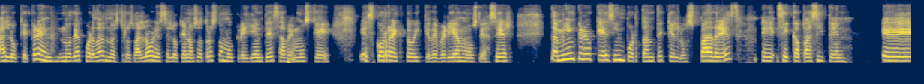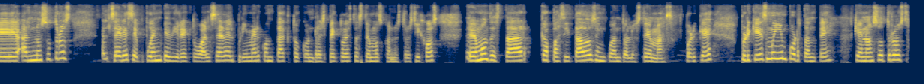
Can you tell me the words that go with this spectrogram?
a lo que creen, no de acuerdo a nuestros valores, a lo que nosotros como creyentes sabemos que es correcto y que deberíamos de hacer. También creo que es importante que los padres eh, se capaciten eh, al nosotros, al ser ese puente directo, al ser el primer contacto con respecto a estos temas con nuestros hijos, debemos de estar capacitados en cuanto a los temas. ¿Por qué? Porque es muy importante que nosotros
